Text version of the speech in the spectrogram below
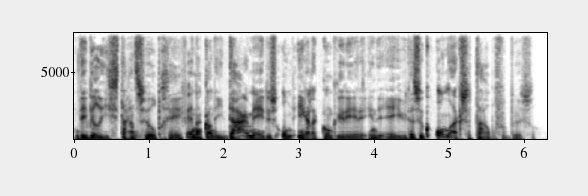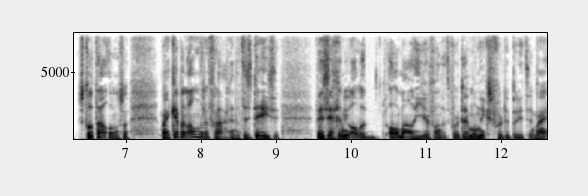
die wil je staatshulp geven. En dan kan die daarmee dus oneerlijk concurreren in de EU. Dat is ook onacceptabel voor Brussel. Is totaal onacceptabel. Maar ik heb een andere vraag en dat is deze. Wij zeggen nu alle, allemaal hier van het wordt helemaal niks voor de Britten. Maar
